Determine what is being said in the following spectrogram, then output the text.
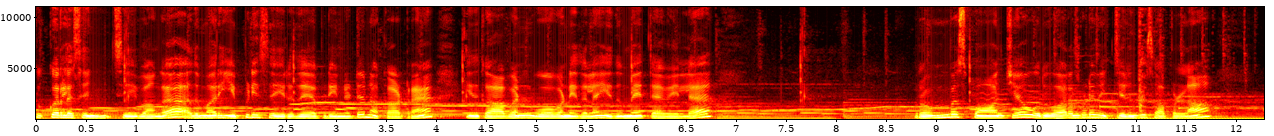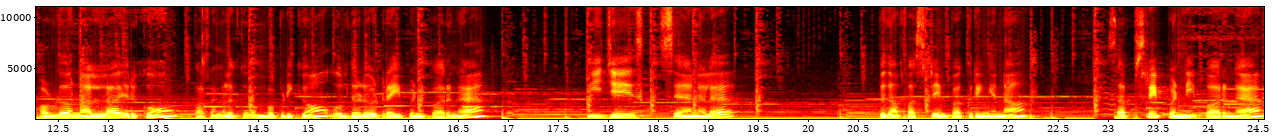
குக்கரில் செஞ் செய்வாங்க. அது மாதிரி எப்படி செய்கிறது அப்படின்னுட்டு நான் காட்டுறேன். இதுக்கு அவன் ஓவன் இதெல்லாம் எதுவுமே தேவையில்லை. ரொம்ப ஸ்பாஞ்சாக ஒரு வாரம் கூட வச்சுருந்து சாப்பிட்லாம். அவ்வளோ நல்லா இருக்கும். பசங்களுக்கு ரொம்ப பிடிக்கும். ஒரு தடவை ட்ரை பண்ணி பாருங்கள் பிஜே சேனலை இப்போ தான் ஃபஸ்ட் டைம் பார்க்குறீங்கன்னா சப்ஸ்கிரைப் பண்ணி பாருங்கள்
